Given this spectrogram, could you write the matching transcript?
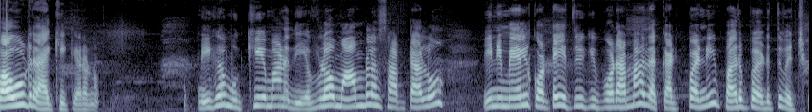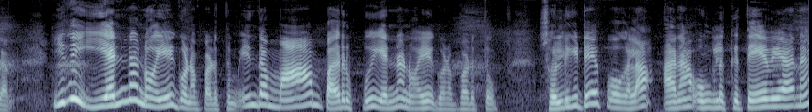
பவுடர் ஆக்கிக்கிறணும் மிக முக்கியமானது. எவ்வளோ மாம்பழம் சாப்பிட்டாலும் இனிமேல் கொட்டையை தூக்கி போடாமல் அதை கட் பண்ணி பருப்பை எடுத்து வச்சுக்காங்க. இது என்ன நோயை குணப்படுத்தும். இந்த மாம்பருப்பு என்ன நோயை குணப்படுத்தும். சொல்லிக்கிட்டே போகலாம். ஆனால் உங்களுக்கு தேவையான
